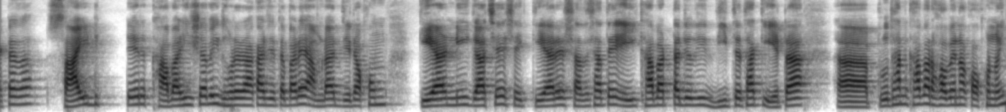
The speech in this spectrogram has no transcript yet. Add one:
একটা সাইডের খাবার হিসাবেই ধরে রাখা যেতে পারে। আমরা যেরকম কেয়ার নিই গাছে সেই কেয়ারের সাথে সাথে এই খাবারটা যদি দিতে থাকি, এটা প্রধান খাবার হবে না কখনোই।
